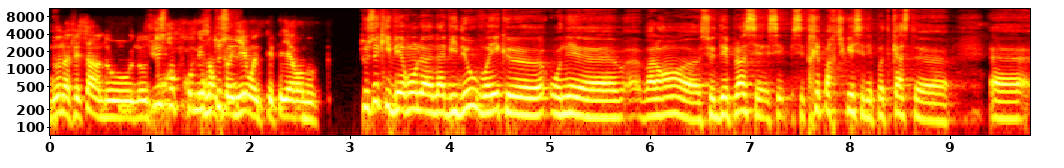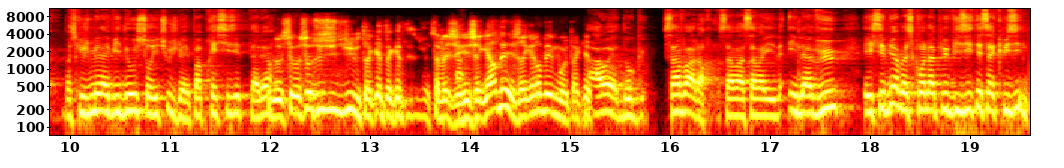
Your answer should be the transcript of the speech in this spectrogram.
Nous, on a fait ça. hein. Nos, nos trois premiers employés ont été payés avant nous. Tous ceux qui verront la, la vidéo, vous voyez que on est euh, Valorant euh, se déplace. C'est- très particulier. C'est des podcasts euh, euh, parce que je mets la vidéo sur YouTube. Je l'avais pas précisé tout à l'heure. C'est- c'est- T'inquiète, t'inquiète. Ça va, J'ai regardé, j'ai regardé, moi, t'inquiète. Ah ouais, donc ça va alors, ça va, ça va. Il, il a vu et c'est bien parce qu'on a pu visiter sa cuisine.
